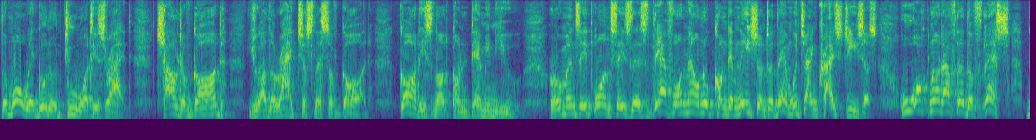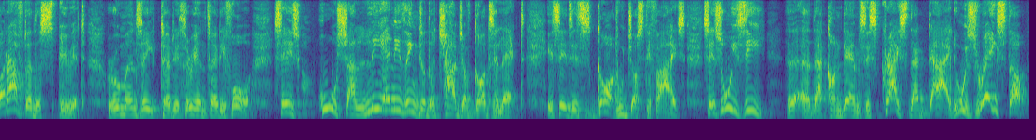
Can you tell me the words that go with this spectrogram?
the more we're going to do what is right. Child of God, you are the righteousness of God. God is not condemning you. Romans 8 1 says, There's therefore now no condemnation to them which are in Christ Jesus, who walk not after the flesh, but after the Spirit. Romans 8 33 and 34 says, Who shall lay anything to the charge of God's elect? It says, It's God who justifies. It says, Who is he uh, uh, that condemns? It's Christ that died, who is raised up,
